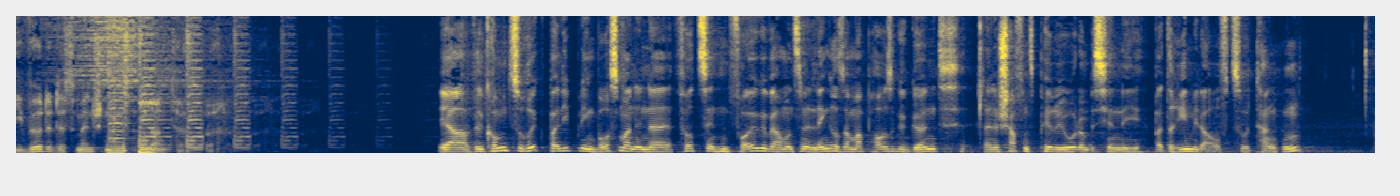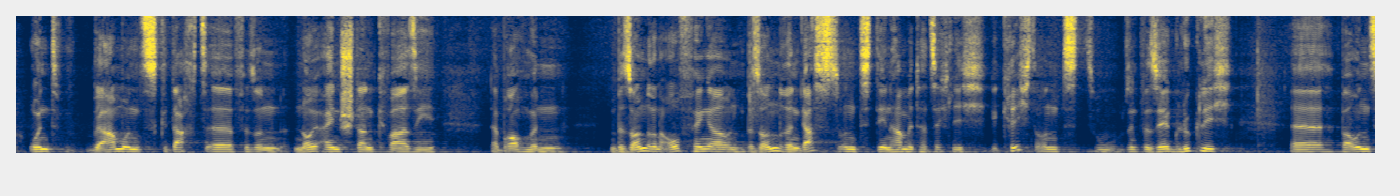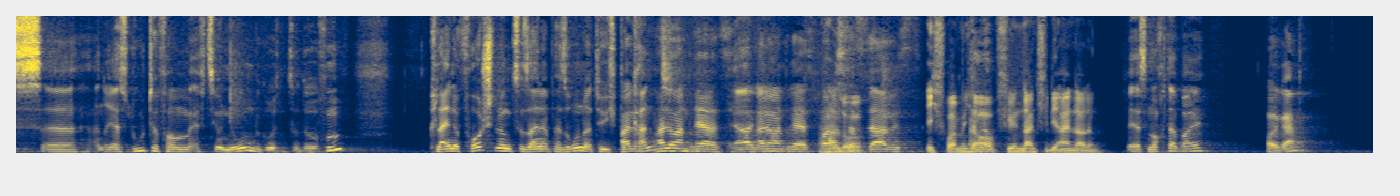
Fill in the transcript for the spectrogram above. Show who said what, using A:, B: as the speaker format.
A: Die Würde des Menschen ist unantastbar.
B: Ja, willkommen zurück bei Liebling Bossmann in der 14. Folge. Wir haben uns eine längere Sommerpause gegönnt, kleine Schaffensperiode, ein bisschen die Batterien wieder aufzutanken. Und wir haben uns gedacht, äh, für so einen Neueinstand quasi, da brauchen wir einen, einen besonderen Aufhänger und einen besonderen Gast. Und den haben wir tatsächlich gekriegt. Und so sind wir sehr glücklich, äh, bei uns äh, Andreas Lute vom FC Union begrüßen zu dürfen. Kleine Vorstellung zu seiner Person natürlich
C: Hallo,
B: bekannt.
C: hallo Andreas.
B: Ja, genau.
C: Hallo Andreas. Freut mich,
D: Hallo.
C: dass du da bist.
D: Ich freue mich
B: Hallo.
D: auch. Vielen Dank für die Einladung.
B: Wer ist noch dabei?
C: Holger?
